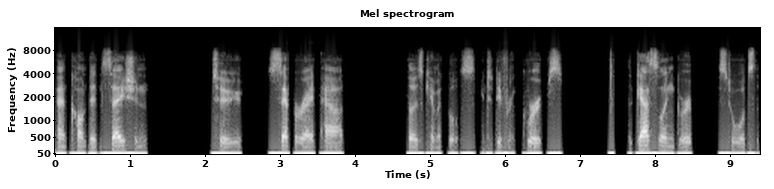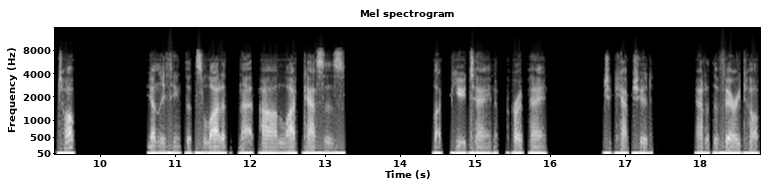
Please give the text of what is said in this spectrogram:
and condensation to separate out those chemicals into different groups. The gasoline group is towards the top the only thing that's lighter than that are light gases like butane and propane, which are captured out of the very top.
